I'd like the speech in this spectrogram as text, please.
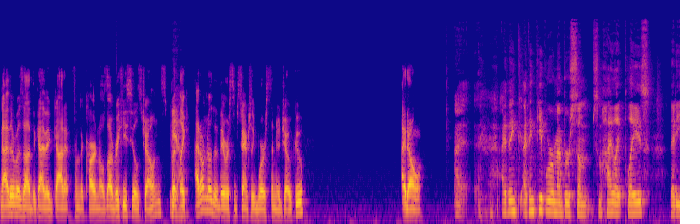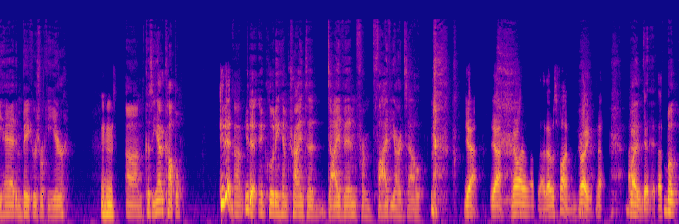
Neither was uh, the guy that got it from the Cardinals, uh, Ricky Seals Jones. But Yeah. like, I don't know that they were substantially worse than Njoku. I don't. I, I think I think people remember some some highlight plays that he had in Baker's rookie year Because he had a couple, He did. um, he did. including him trying to dive in from five yards out. Yeah. Yeah. No, I remember that. That was fun. Right. No. But get it. That's, but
